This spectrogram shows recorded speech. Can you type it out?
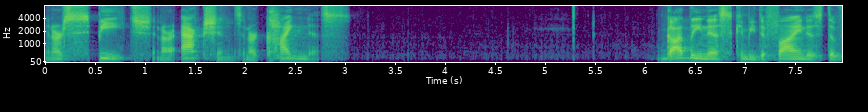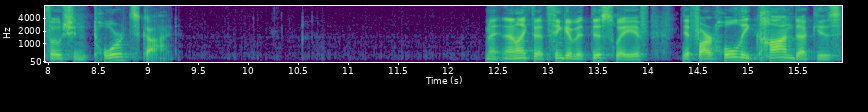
in our speech, in our actions, in our kindness. Godliness can be defined as devotion towards God. And I like to think of it this way if, if our holy conduct is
